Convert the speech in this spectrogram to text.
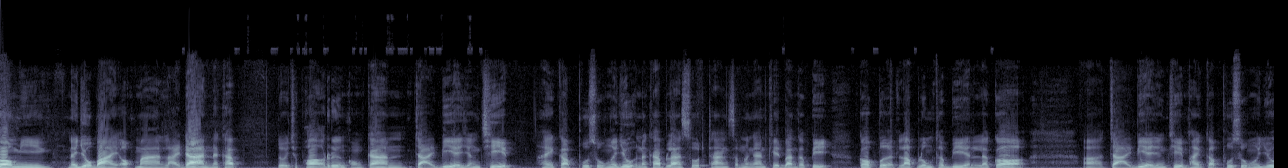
ก็มีนโยบายออกมาหลายด้านนะครับ โดยเฉพาะเรื่องของการจ่ายเบี้ยยังชีพให้กับผู้สูงอายุนะครับล่าสุดทางสำนักงานเขตบางกะปิ ก็เปิดรับลงทะเบียน แล้วก็จ่ายเบี้ยยังชีพให้กับผู้สูงอายุ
